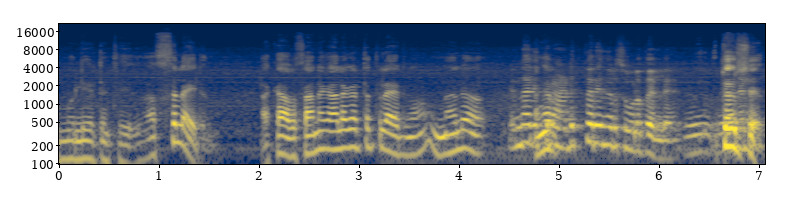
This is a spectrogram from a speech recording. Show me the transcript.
മുല്ലിയേട്ടം ചെയ്തു. അസലായിരുന്നു. ഒക്കെ അവസാന കാലഘട്ടത്തിലായിരുന്നു. എന്നാലും തീർച്ചയായും.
